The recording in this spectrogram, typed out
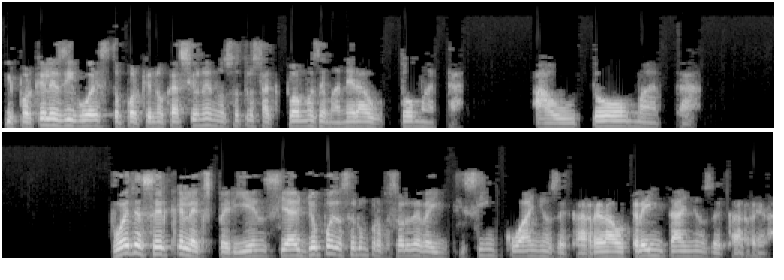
¿Y por qué les digo esto? Porque en ocasiones nosotros actuamos de manera autómata, autómata. Puede ser que la experiencia, yo puedo ser un profesor de 25 años de carrera o 30 años de carrera,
